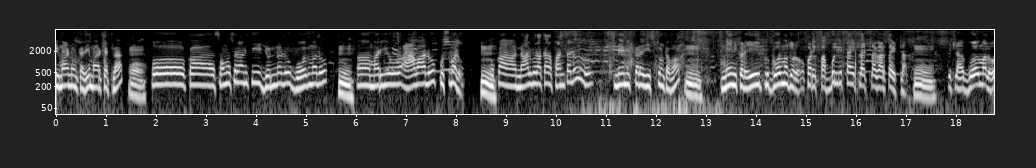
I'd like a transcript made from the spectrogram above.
డిమాండ్ ఉంటుంది మార్కెట్లో. ఒక సంవత్సరానికి జొన్నలు గోధుమలు మరియు ఆవాలు కుసుమలు. ఒక నాలుగు రకాల పంటలు మేము ఇక్కడ ఇస్తుంటాము. మేము. ఇక్కడ ఇప్పుడు గోధుమ చూడు ఒకటి పబ్బులు గిట్ట ఇట్లా ఇట్లా కడతాయి ఇట్లా. ఇట్లా గోధుమలు.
